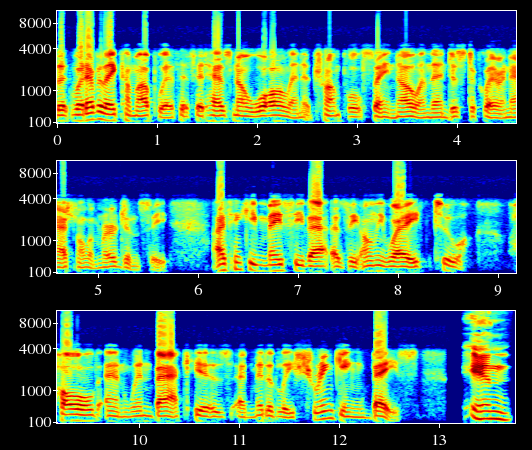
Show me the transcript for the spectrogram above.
that whatever they come up with, if it has no wall in it, Trump will say no and then just declare a national emergency. I think he may see that as the only way to hold and win back his admittedly shrinking base. And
